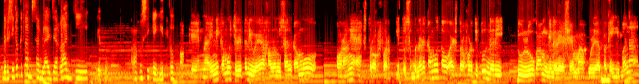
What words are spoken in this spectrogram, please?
Dari situ kita bisa belajar lagi gitu kalau aku sih kayak gitu. Oke nah ini kamu cerita di WA kalau misalnya kamu orangnya ekstrovert gitu. Sebenarnya kamu tahu ekstrovert itu dari dulu kan mungkin dari SMA kuliah apa kayak gimana?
